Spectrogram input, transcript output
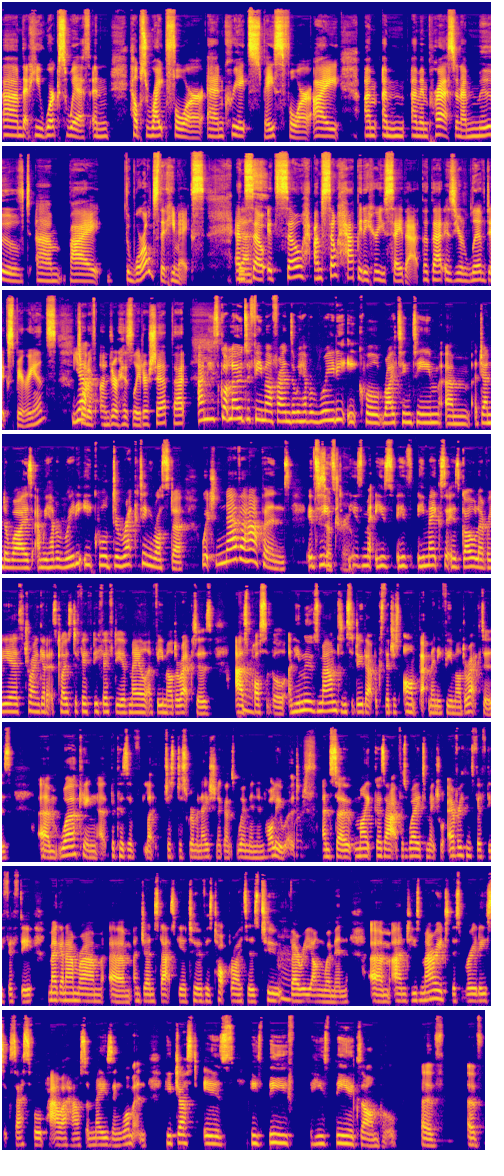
um, that he works with and helps write for and create space for i i'm i'm, I'm impressed and i'm moved um, by the worlds that he makes. And yes. so it's so I'm so happy to hear you say that that that is your lived experience yeah. sort of under his leadership that And he's got loads of female friends and we have a really equal writing team um agenda wise and we have a really equal directing roster which never happens. It's so he's, true. he's he's he's he makes it his goal every year to try and get it as close to 50-50 of male and female directors as hmm. possible and he moves mountains to do that because there just aren't that many female directors um, working at, because of like just discrimination against women in Hollywood. And so Mike goes out of his way to make sure everything's 50 50. Megan Amram um, and Jen Statsky are two of his top writers, two mm. very young women. Um, and he's married to this really successful, powerhouse, amazing woman. He just is, he's the, he's the example of, of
